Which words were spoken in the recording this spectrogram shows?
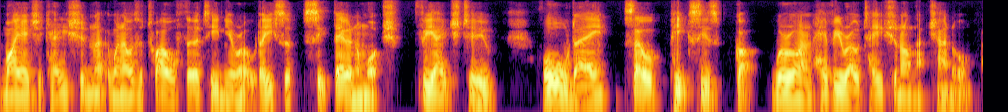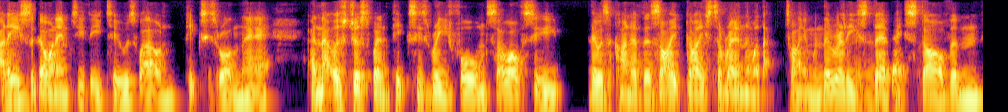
my education when I was a 12, 13 year old. I used to sit down and watch VH2 all day. So Pixies got were on heavy rotation on that channel. And I used to go on MTV2 as well, and Pixies were on there. And that was just when Pixies reformed. So obviously there was a kind of a zeitgeist around them at that time when they released Yeah. their best of and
